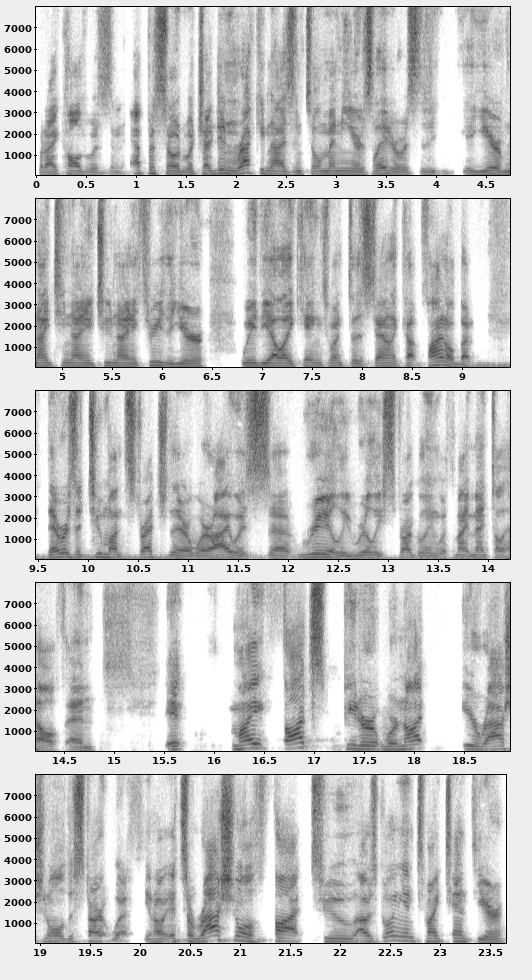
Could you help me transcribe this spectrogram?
what I called was an episode, which I didn't recognize until many years later. It was the, year of 1992-93, the year we, the LA Kings, went to the Stanley Cup final. But there was a two-month stretch there where I was uh, really, really struggling with my mental health, and it. My thoughts, Peter, were not irrational to start with. You know, it's a rational thought to, I was going into my 10th year.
